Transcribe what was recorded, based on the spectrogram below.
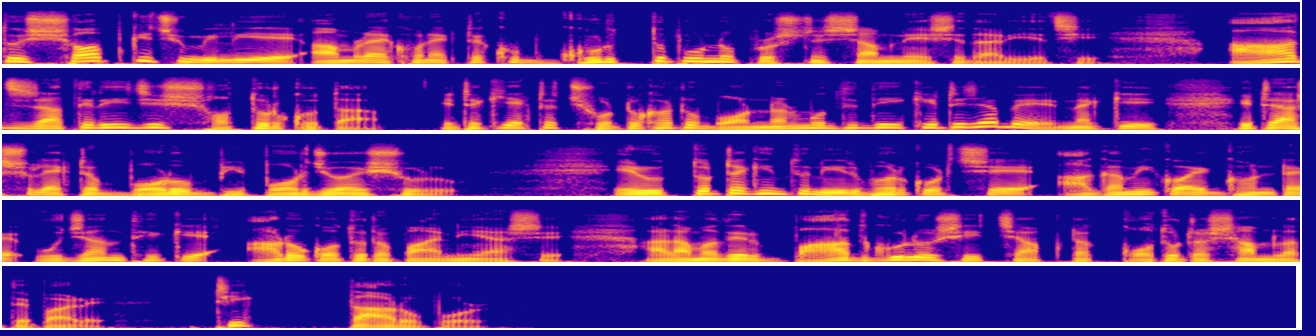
তো সব কিছু মিলিয়ে আমরা এখন একটা খুব গুরুত্বপূর্ণ প্রশ্নের সামনে এসে দাঁড়িয়েছি। আজ রাতের এই যে সতর্কতা, এটা কি একটা ছোটখাটো বন্যার মধ্যে দিয়ে কেটে যাবে? নাকি এটা আসলে একটা বড় বিপর্যয় শুরু? এর উত্তরটা কিন্তু নির্ভর করছে আগামী কয়েক ঘন্টায় উজান থেকে আরও কতটা পানি আসে, আর আমাদের বাঁধগুলো সেই চাপটা কতটা সামলাতে পারে, ঠিক তার ওপর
